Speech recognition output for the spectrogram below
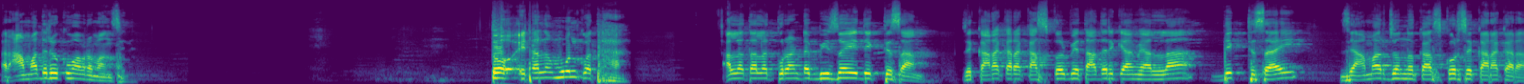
আর আমাদের হুকুম আমরা মানছি না। তো এটা হলো মূল কথা। আল্লাহ তাআলা কোরআনটা বিজয়ী দেখতে চান। যে কারা কারা কাজ করবে তাদেরকে আমি আল্লাহ দেখতে চাই যে আমার জন্য কাজ করছে কারা কারা।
